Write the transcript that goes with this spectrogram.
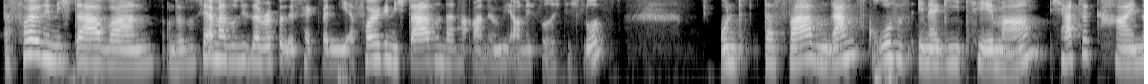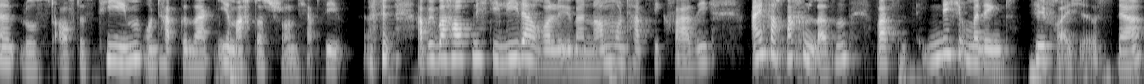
Erfolge nicht da waren. Und das ist ja immer so dieser Ripple-Effekt. Wenn die Erfolge nicht da sind, dann hat man irgendwie auch nicht so richtig Lust. Und das war so ein ganz großes Energiethema. Ich hatte keine Lust auf das Team und habe gesagt, ihr macht das schon. Ich habe sie, habe überhaupt nicht die Leaderrolle übernommen und habe sie quasi einfach machen lassen, was nicht unbedingt hilfreich ist. Ja,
